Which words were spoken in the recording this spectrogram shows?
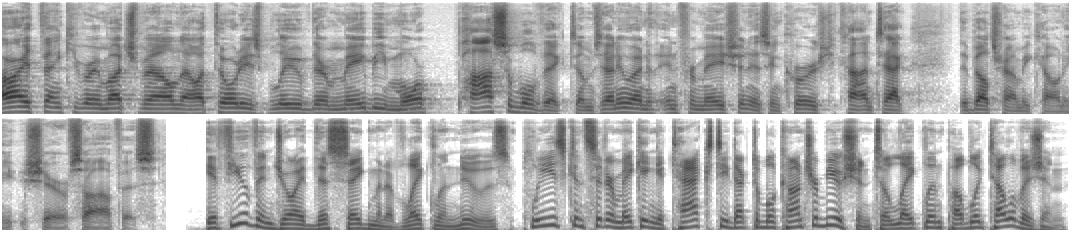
All right, thank you very much, Mel. Now, authorities believe there may be more possible victims. Anyone with information is encouraged to contact the Beltrami County Sheriff's Office. If you've enjoyed this segment of Lakeland News, please consider making a tax-deductible contribution to Lakeland Public Television.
